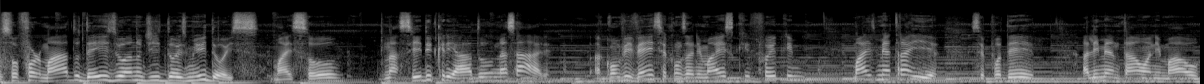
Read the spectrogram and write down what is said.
Eu sou formado desde o ano de 2002, mas sou nascido e criado nessa área. A convivência com os animais que foi o que mais me atraía. Você poder alimentar um animal,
